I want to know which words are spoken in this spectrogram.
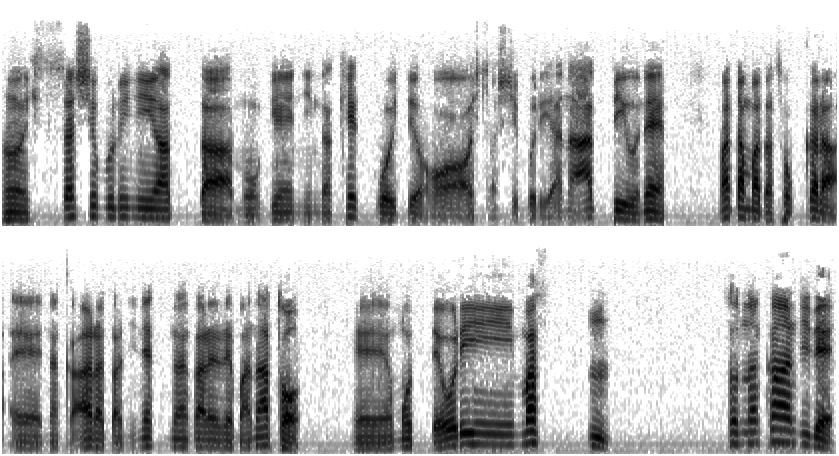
うん、久しぶりに会った、もう芸人が結構いて、おー、久しぶりやなっていうね、またまたそこから、えー、なんか新たにね、繋がれればなと、えー、思っております。うん。そんな感じで、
